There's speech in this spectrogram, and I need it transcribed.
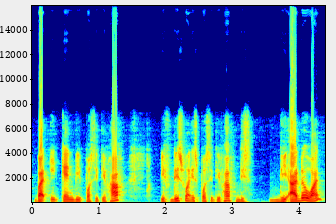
But it can be positive half. If this one is positive half this the other one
